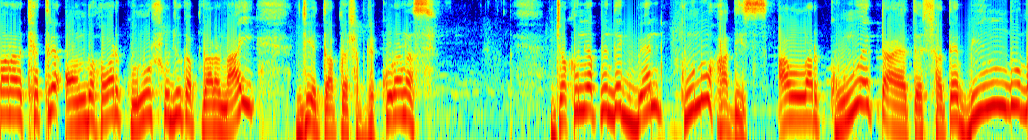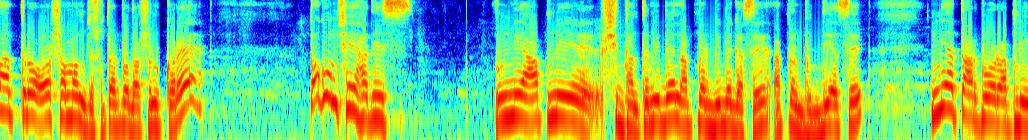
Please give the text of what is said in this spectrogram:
মানার ক্ষেত্রে অন্ধ হওয়ার কোনো সুযোগ আপনার নাই, যেহেতু আপনার সামনে কোরআন আছে। যখনই আপনি দেখবেন কোনো হাদিস আল্লাহর কোনো একটা আয়াতের সাথে বিন্দু মাত্র অসামঞ্জস্যতা প্রদর্শন করে, তখন সেই হাদিস নিয়ে আপনি সিদ্ধান্ত নেবেন, আপনার বিবেক আছে, আপনার বুদ্ধি আছে, নিয়ে তারপর আপনি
